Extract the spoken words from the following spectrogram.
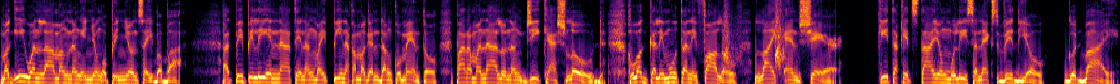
Mag-iwan lamang ng inyong opinyon sa ibaba at pipiliin natin ang may pinakamagandang komento para manalo ng GCash load. Huwag kalimutan i-follow, like and share. Kita-kits tayong muli sa next video. Goodbye!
